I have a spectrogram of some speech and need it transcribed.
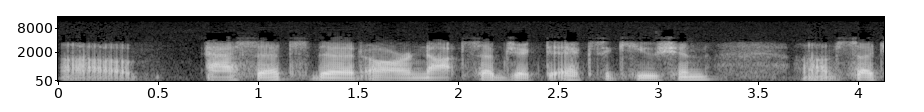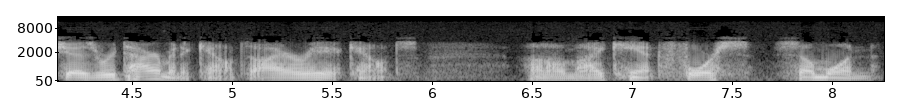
uh, assets that are not subject to execution, um, such as retirement accounts, IRA accounts. Um, I can't force someone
